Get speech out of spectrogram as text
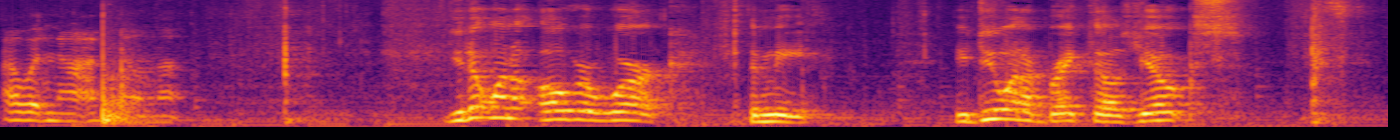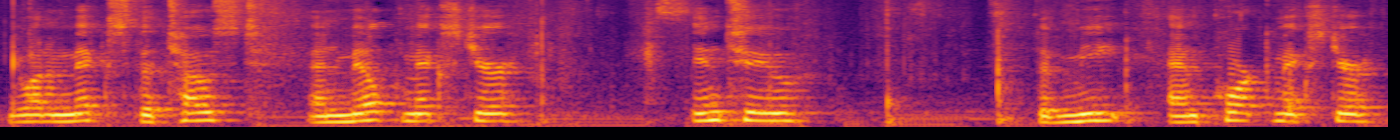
I would not have known that. You don't want to overwork the meat. You do want to break those yolks. You want to mix the toast and milk mixture into the meat and pork mixture.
